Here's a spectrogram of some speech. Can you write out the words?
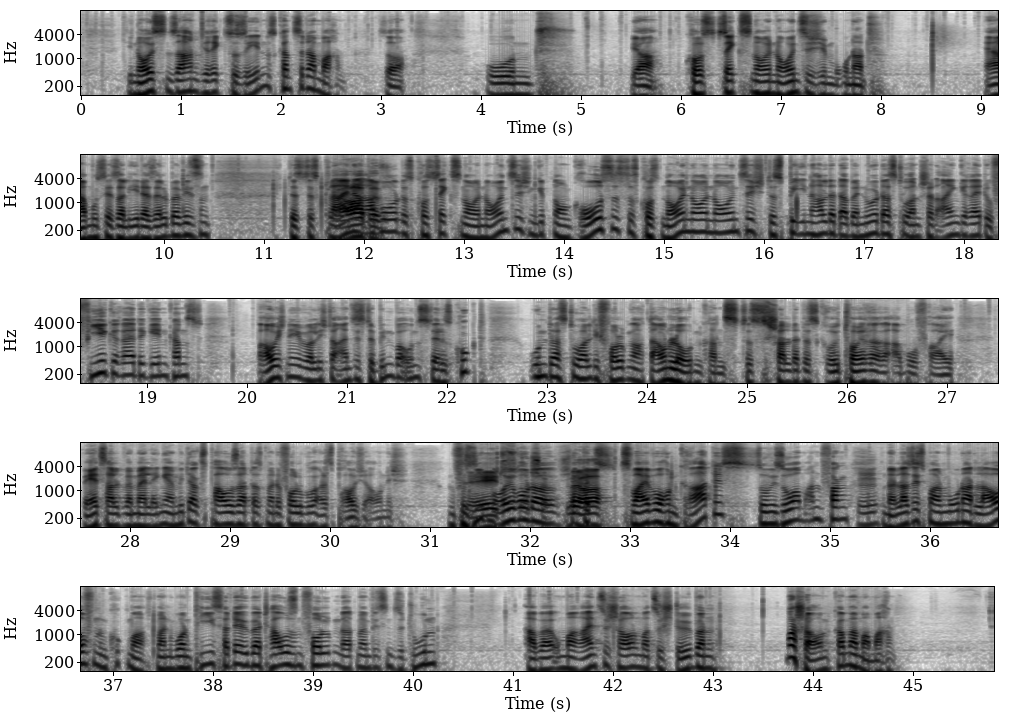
die neuesten Sachen direkt zu sehen, das kannst du da machen. So. Und ja, kostet 6,99 im Monat. Ja, muss jetzt halt jeder selber wissen. Das ist das kleine Ja, aber- Abo, das kostet 6,99 und gibt noch ein großes, das kostet 9,99. Das beinhaltet aber nur, dass du anstatt ein Gerät auf vier Geräte gehen kannst. Brauche ich nicht, weil ich der Einzige bin bei uns, der das guckt. Und dass du halt die Folgen auch downloaden kannst. Das schaltet das teurere Abo frei. Wäre jetzt halt, wenn man länger Mittagspause hat, dass man eine Folge das brauche ich auch nicht. Und für Nee, 7 das Euro, da, ich Ja. jetzt zwei Wochen gratis, sowieso am Anfang. Mhm. Und dann lasse ich es mal einen Monat laufen und guck mal. Ich meine, One Piece hat ja über 1000 Folgen, da hat man ein bisschen zu tun. Aber um mal reinzuschauen, mal zu stöbern, mal schauen, kann man mal machen.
